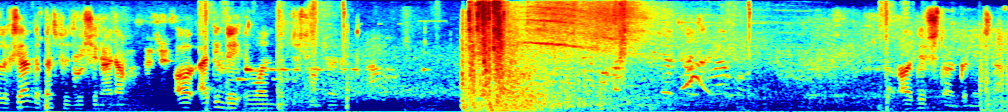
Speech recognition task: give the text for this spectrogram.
Alex, you have the best position right now. Oh, I think they won them just one turn. Oh, they're just throwing grenades now.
